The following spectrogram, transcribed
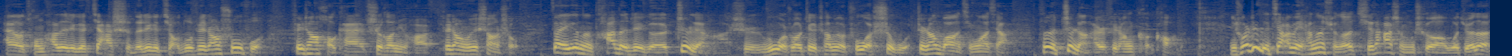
还有从它的这个驾驶的这个角度非常舒服，非常好开，适合女孩，非常容易上手。再一个呢，它的这个质量啊，是如果说这个车没有出过事故，正常保养情况下，它的质量还是非常可靠的。你说这个价位还能选择其他什么车？我觉得，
